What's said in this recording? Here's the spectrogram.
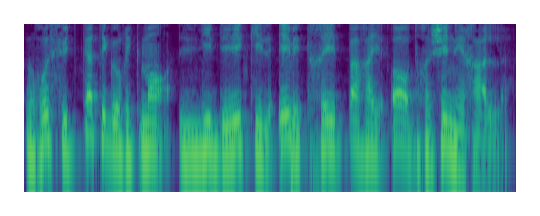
refute catégoriquement l'idée qu'il émettrait pareil ordre général.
